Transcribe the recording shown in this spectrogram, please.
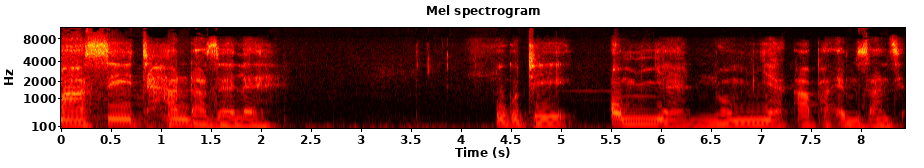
Masithandazele ukuthi omnye nomnye apha eMzantsi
